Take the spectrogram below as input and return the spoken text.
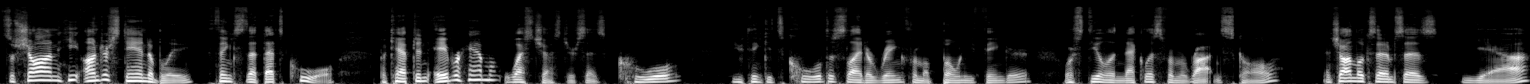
So Sean, he understandably thinks that that's cool, but Captain Abraham Westchester says, "Cool? You think it's cool to slide a ring from a bony finger or steal a necklace from a rotten skull?" And Sean looks at him and says, "Yeah."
